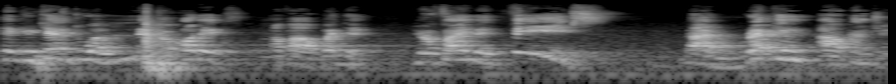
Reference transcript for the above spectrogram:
If you just do a little audit of our budget, you'll find the thieves that are wrecking our country.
